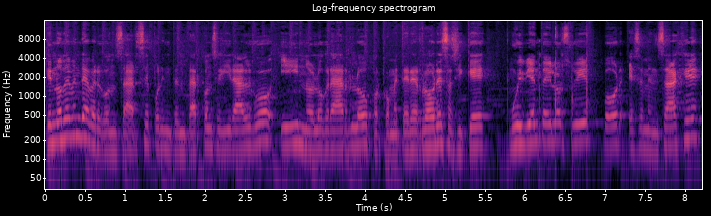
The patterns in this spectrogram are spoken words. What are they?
que no deben de avergonzarse por intentar conseguir algo y no lograrlo por cometer errores. Así que muy bien Taylor Swift por ese mensaje.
